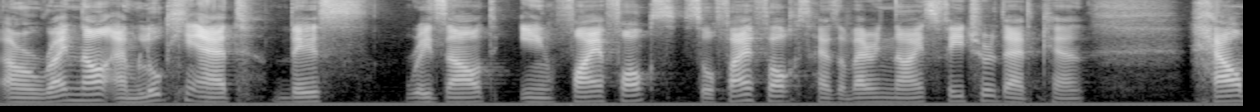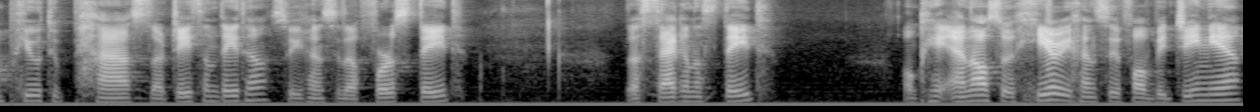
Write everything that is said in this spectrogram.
Uh, right now, I'm looking at this result in Firefox. So Firefox has a very nice feature that can help you to pass the JSON data. So you can see the first state, the second state. Okay, and also here you can see for Virginia,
